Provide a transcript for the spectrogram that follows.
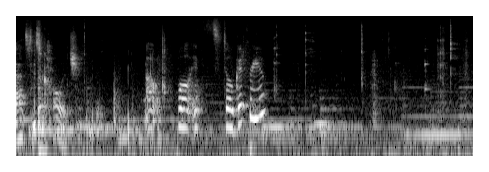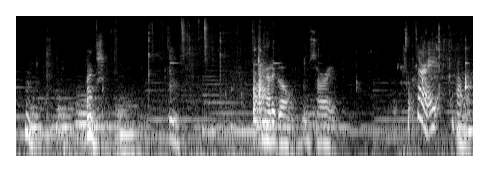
That since college. Oh, well, it's still good for you? Hmm. Thanks. Hmm. I gotta go. I'm sorry. It's all right. No problem.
